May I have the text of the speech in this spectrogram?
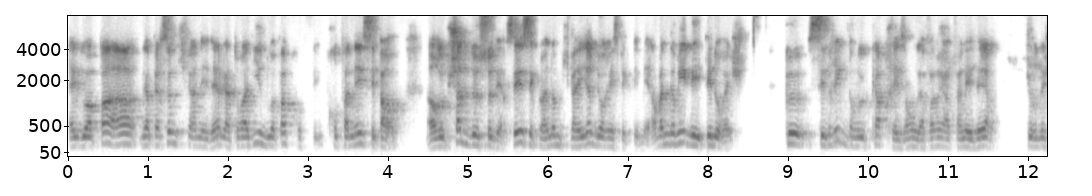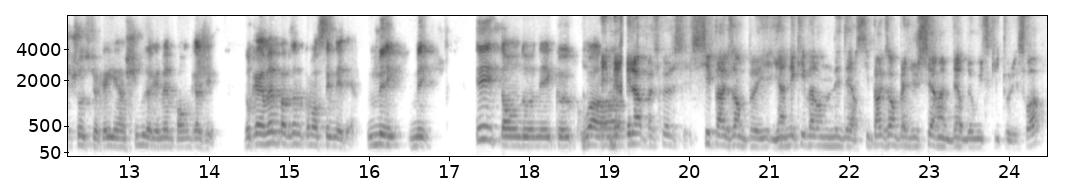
elle doit pas, la personne qui fait un Néder, la Torah dit, ne doit pas profaner ses paroles. Alors, le chat de ce verset, c'est qu'un homme qui fait un Néder doit respecter. Mais Rabban Gamriel, il a été d'Oresh que c'est vrai que dans le cas présent, où la femme a fait un neder sur des choses sur lesquelles il y a un chibou, elle n'est même pas engagée. Donc, elle n'a même pas besoin de commencer le neder. Mais, mais, étant donné que quoi Mais, là, parce que si, par exemple, il y a un équivalent de neder, si par exemple, elle lui sert un verre de whisky tous les soirs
